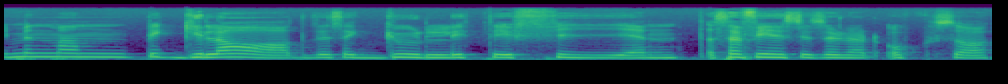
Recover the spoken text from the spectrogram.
Men man blir glad, det är så gulligt, det är fint. Sen finns det såklart också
